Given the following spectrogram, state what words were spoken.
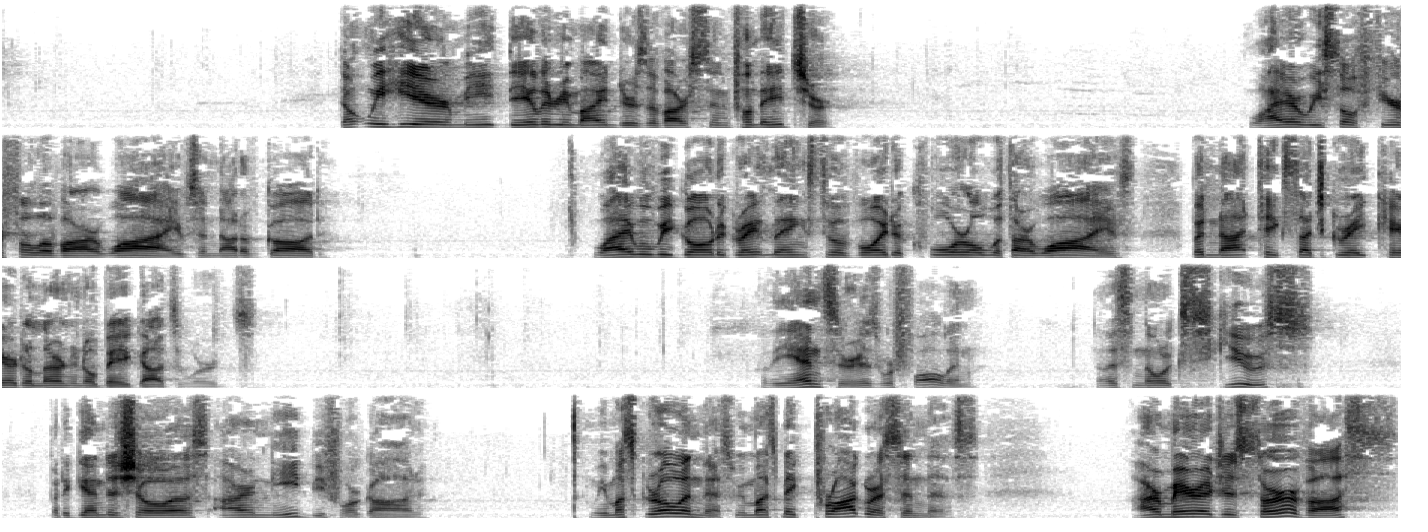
Don't we here meet daily reminders of our sinful nature? Why are we so fearful of our wives and not of God? Why will we go to great lengths to avoid a quarrel with our wives, but not take such great care to learn and obey God's words? Well, the answer is we're fallen. Now, this is no excuse but again to show us our need before God. We must grow in this. We must make progress in this. Our marriages serve us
